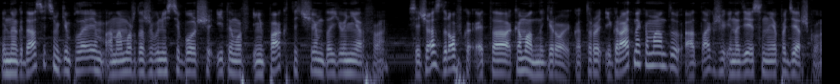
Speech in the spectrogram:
Иногда с этим геймплеем она может даже вынести больше итемов импакта, чем до ее нерфа. Сейчас Дровка это командный герой, который играет на команду, а также и надеется на ее поддержку.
